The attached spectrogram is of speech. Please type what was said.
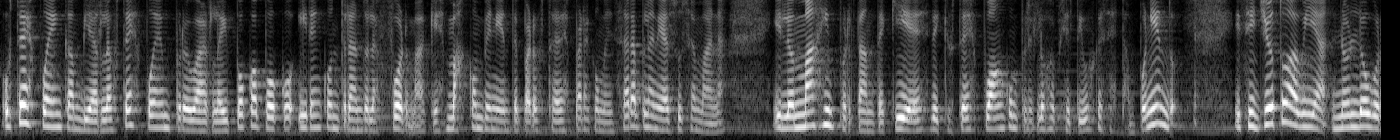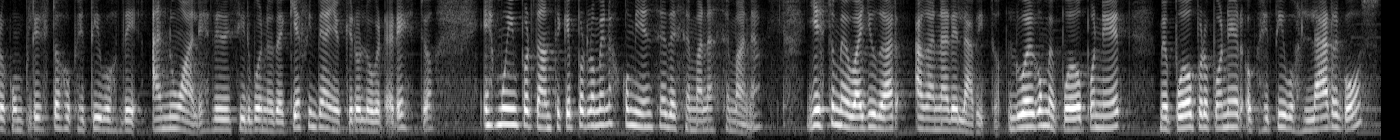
Ustedes pueden cambiarla, ustedes pueden probarla y poco a poco ir encontrando la forma que es más conveniente para ustedes para comenzar a planear su semana. Y lo más importante aquí es de que ustedes puedan cumplir los objetivos que se están poniendo. Y si yo todavía no logro cumplir estos objetivos de anuales, de decir, bueno, de aquí a fin de año quiero lograr esto, es muy importante que por lo menos comience de semana a semana y esto me va a ayudar a ganar el hábito. Luego me puedo poner, me puedo proponer objetivos largos,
